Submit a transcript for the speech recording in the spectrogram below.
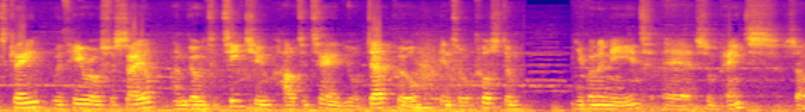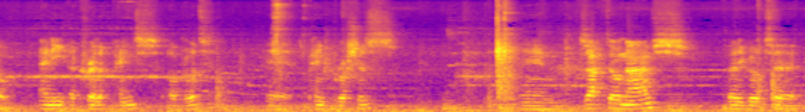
It's Kane with Heroes for Sale. I'm going to teach you how to turn your Deadpool into a custom. You're going to need uh, some paints, so any acrylic paints are good, uh, paint brushes, um, X-Acto knives, very good to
